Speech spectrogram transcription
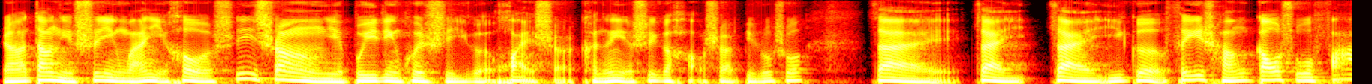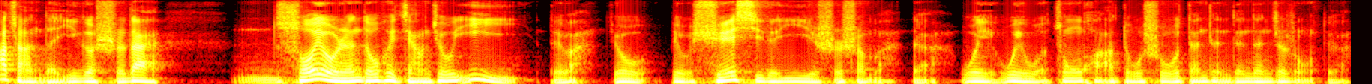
然后当你适应完以后，实际上也不一定会是一个坏事儿，可能也是一个好事儿。比如说，在在在一个非常高速发展的一个时代，所有人都会讲究意义。对吧？就有学习的意义是什么？对吧？为为我中华读书等等等等这种，对吧？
